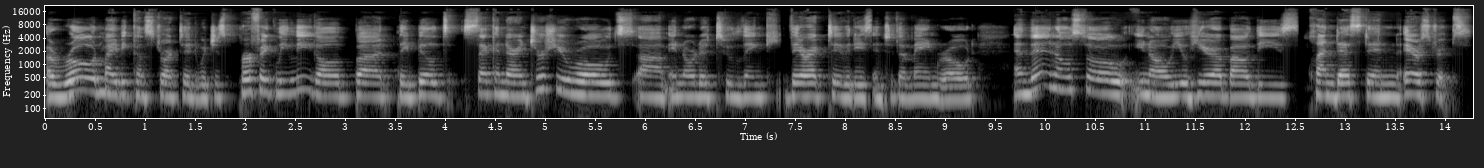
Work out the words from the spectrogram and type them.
a road might be constructed, which is perfectly legal, but they build secondary and tertiary roads um, in order to link their activities into the main road. And then also, you know, you hear about these clandestine airstrips.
